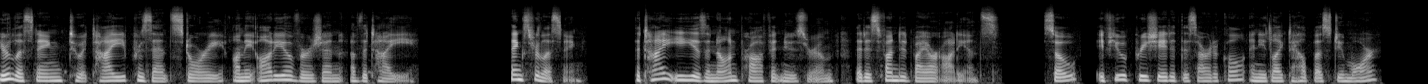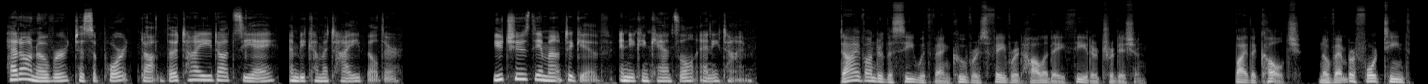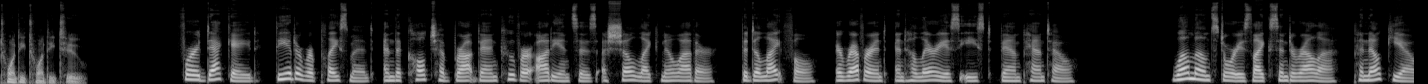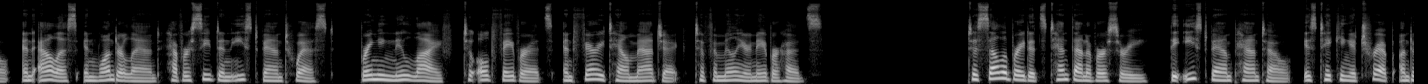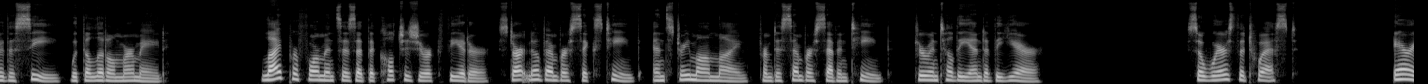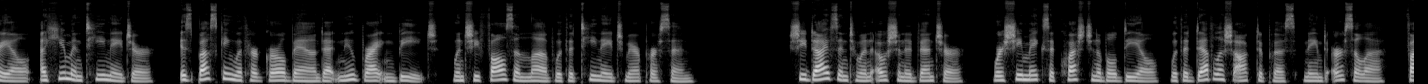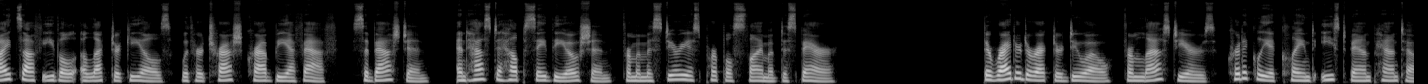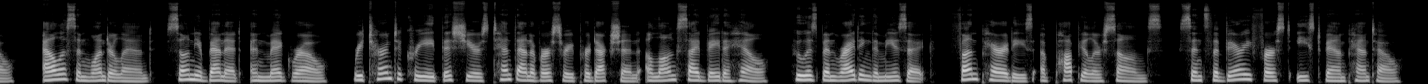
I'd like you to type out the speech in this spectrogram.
You're listening to a Tyee Presents story on the audio version of the Tyee. Thanks for listening. The Tyee is a nonprofit newsroom that is funded by our audience. So, if you appreciated this article and you'd like to help us do more, head on over to support.thetyee.ca and become a Tyee builder. You choose the amount to give, and you can cancel anytime. Dive Under the Sea with Vancouver's favorite holiday theater tradition. By The Cultch, November 14, 2022. For a decade, Theatre Replacement and The Cultch have brought Vancouver audiences a show like no other the delightful, irreverent, and hilarious East Van Panto. Well known stories like Cinderella, Pinocchio, and Alice in Wonderland have received an East Van twist, bringing new life to old favorites and fairy tale magic to familiar neighborhoods. To celebrate its 10th anniversary, the East Van Panto is taking a trip under the sea with The Little Mermaid. Live performances at the Cultch's York Theatre start November 16th and stream online from December 17th through until the end of the year. So, where's the twist? Ariel, a human teenager, is busking with her girl band at New Brighton Beach when she falls in love with a teenage merperson. She dives into an ocean adventure, where she makes a questionable deal with a devilish octopus named Ursula, fights off evil electric eels with her trash crab BFF, Sebastian, and has to help save the ocean from a mysterious purple slime of despair. The writer director duo from last year's critically acclaimed East Van Panto, Alice in Wonderland, Sonja Bennett and Meg Roe, returned to create this year's 10th anniversary production alongside Veda Hill, who has been writing the music, fun parodies of popular songs, since the very first East Van Panto.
